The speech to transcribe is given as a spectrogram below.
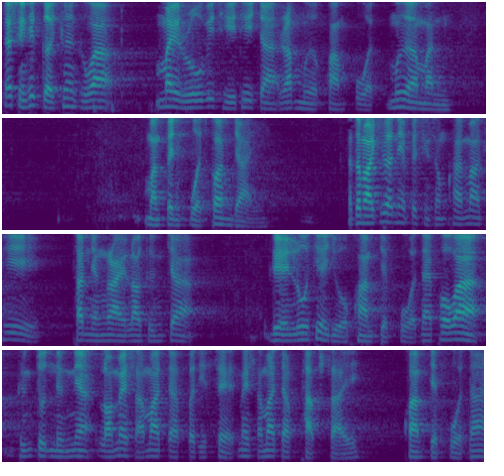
และสิ่งที่เกิดขึ้นคือว่าไม่รู้วิธีที่จะรับมือความปวดเมื่อมัน มันเป็นปวดก้อนใหญ่อาตมาคิดว่านี่เป็นสิ่งสำคัญมากที่ทำอย่างไรเราถึงจะเรียนรู้ที่จะอยู่กับความเจ็บปวดได้ เพราะว่าถึงจุดหนึ่งเนี่ย เราไม่สามารถจะปฏิเสธ ไม่สามารถจะผลักไสความเจ็บปวดได้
